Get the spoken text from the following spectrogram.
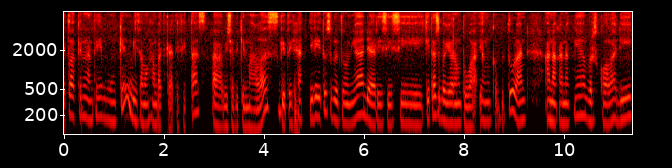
itu akhirnya nanti mungkin bisa menghambat kreativitas, uh, bisa bikin males gitu ya. Jadi itu sebetulnya dari sisi kita sebagai orang tua yang kebetulan anak-anaknya bersekolah di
